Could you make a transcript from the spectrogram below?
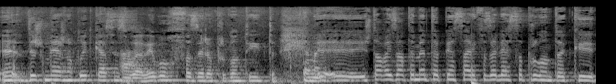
Uh, das mulheres na política à sensibilidade. Ah. Eu vou refazer a pergunta. Também. Uh, estava exatamente a pensar e fazer-lhe essa pergunta que,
